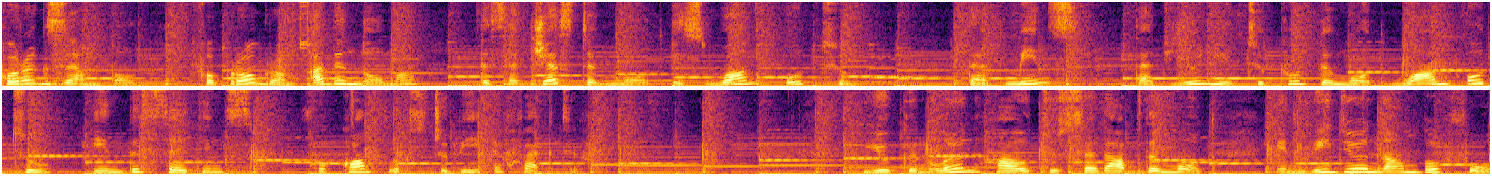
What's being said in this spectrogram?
For example, for program adenoma, the suggested mode is 1 or 2. That means that you need to put the mode 1 or 2 in the settings for complex to be effective. You can learn how to set up the mode in video number 4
